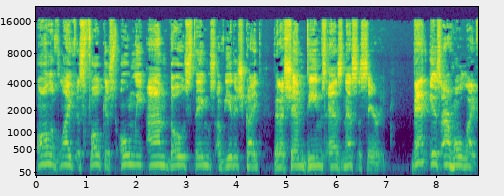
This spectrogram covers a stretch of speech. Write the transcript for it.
All of life is focused only on those things of Yiddishkeit that Hashem deems as necessary. That is our whole life.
